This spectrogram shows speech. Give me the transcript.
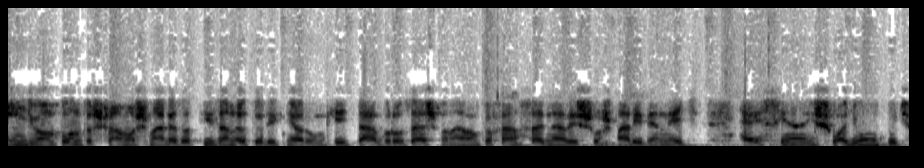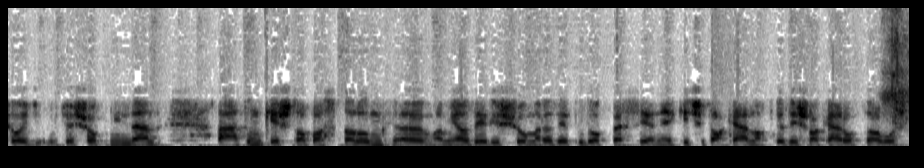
Így van, pontosan most már ez a 15. nyarunk így táborozásban állunk a Fánszágynál, és most már idén négy helyszínen is vagyunk, úgyhogy, úgyhogy sok mindent látunk és tapasztalunk, ami azért is jó, mert azért tudok beszélni egy kicsit akár napköz akár ott alvos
